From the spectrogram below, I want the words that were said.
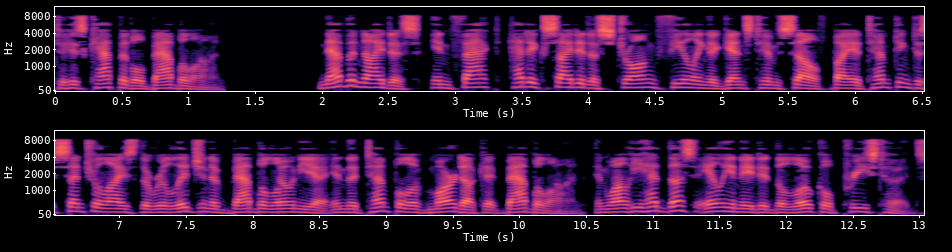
to his capital Babylon. Nabonidus, in fact, had excited a strong feeling against himself by attempting to centralize the religion of Babylonia in the Temple of Marduk at Babylon, and while he had thus alienated the local priesthoods,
